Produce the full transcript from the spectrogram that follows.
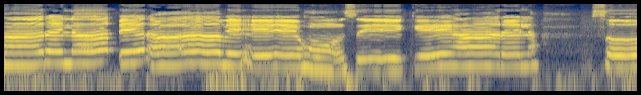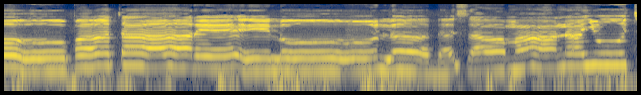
હારલા પહેરાવે હોશે કે હારલા શોભતા રે લોલ દશામાન યુચ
